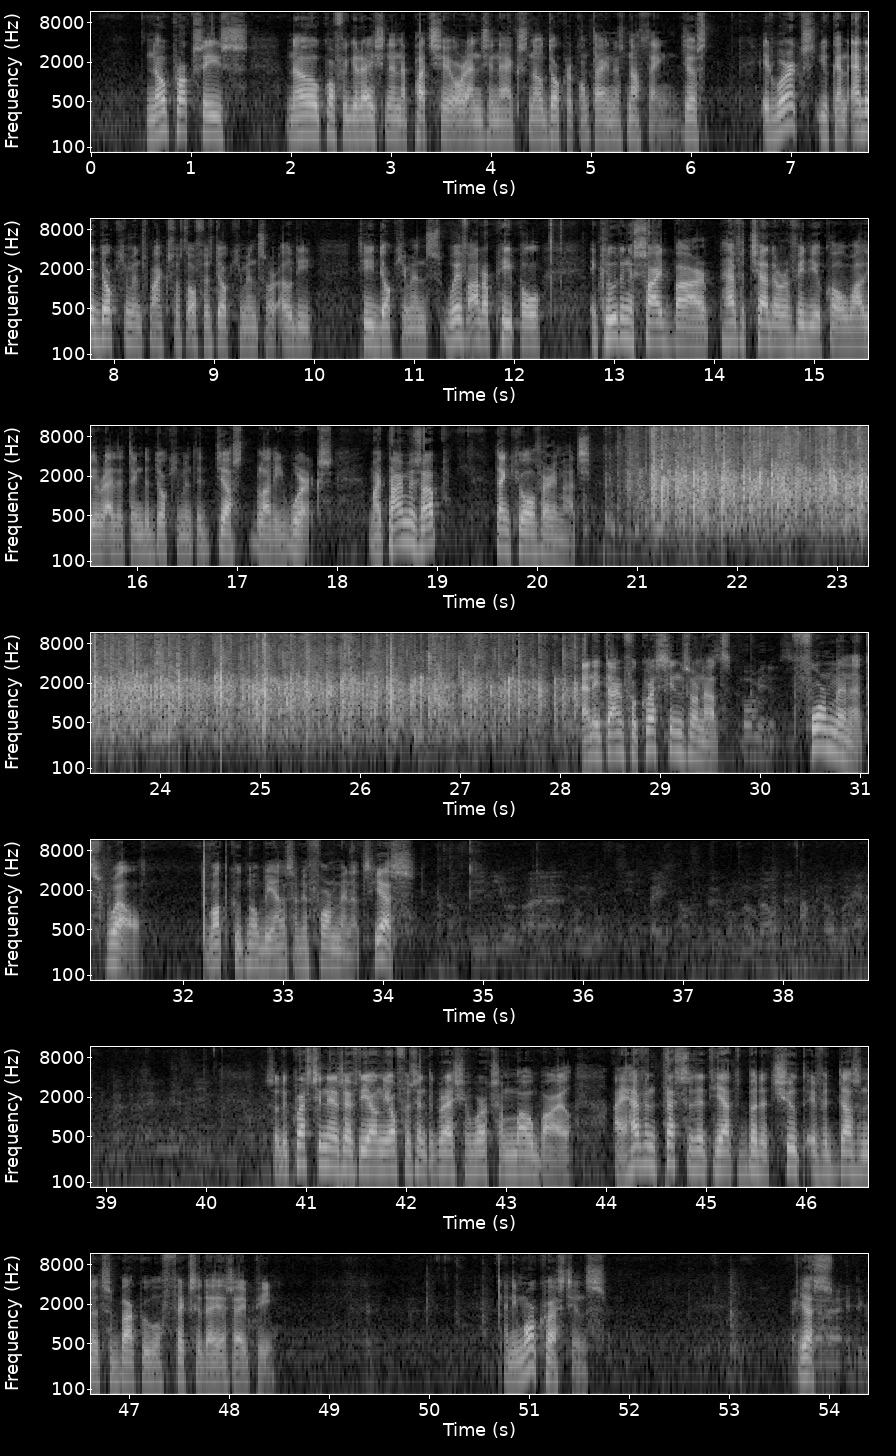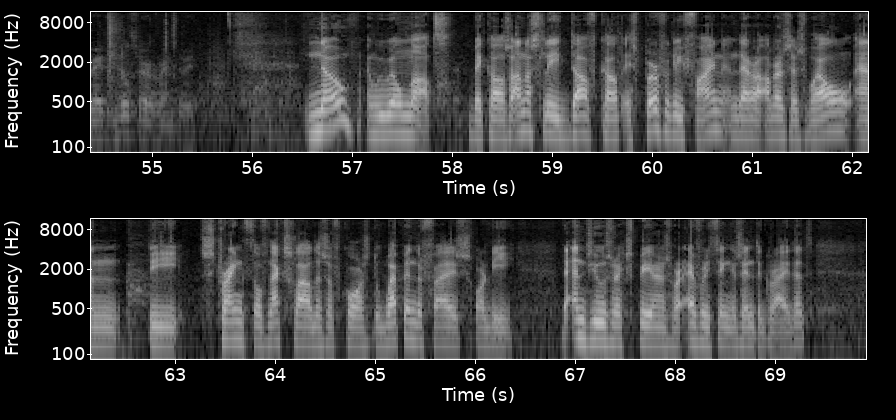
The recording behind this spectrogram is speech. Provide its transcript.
No proxies, no configuration in Apache or Nginx, no Docker containers, nothing. Just it works. You can edit documents, Microsoft Office documents or ODT documents with other people, including a sidebar, have a chat or a video call while you're editing the document. It just bloody works. My time is up. Thank you all very much. Any time for questions or not? Four minutes. Four minutes. Well, what could not be answered in four minutes? Yes. So the question is if the Only Office integration works on mobile. I haven't tested it yet, but it should. If it doesn't, it's a bug. We will fix it ASAP. Any more questions? Are Yes. You integrate a mail server into it. No, and we will not. Because honestly, Dovecot is perfectly fine, and there are others as well. And the strength of Nextcloud is, of course, the web interface or the, the end user experience where everything is integrated.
